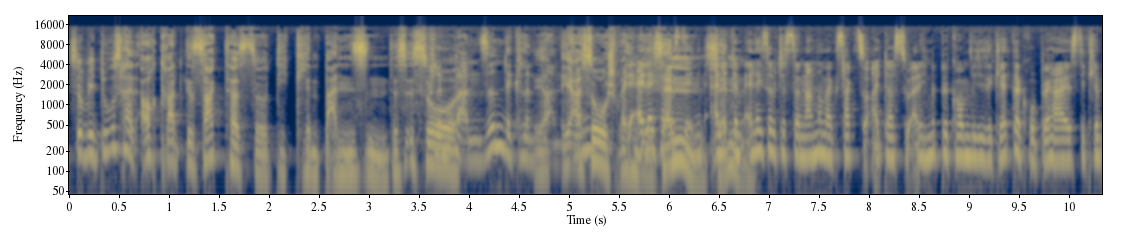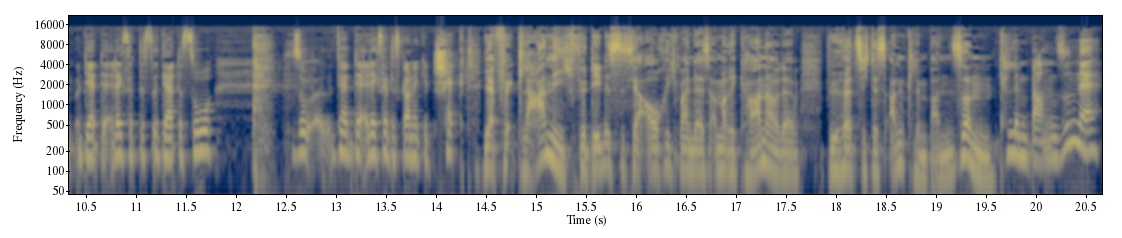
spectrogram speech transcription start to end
so wie du es halt auch gerade gesagt hast, so die Klimbansen, das ist so. Klimbansen, der Klimbansen. Ja, ja, so sprechen der Alex die. Zen, den, Zen. Dem Alex habe ich das danach nochmal gesagt, so, Alter, hast du eigentlich mitbekommen, wie diese Klettergruppe heißt? Die Klim und der, der Alex hat das, der hat das so, so, der, der Alex hat das gar nicht gecheckt. Ja, für, klar nicht. Für den ist es ja auch, ich meine, der ist Amerikaner oder wie hört sich das an? Klimbansen. Klimbansen, ne?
